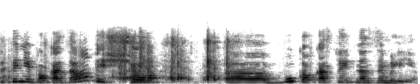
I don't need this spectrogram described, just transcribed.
дитині показати, що буковка стоїть на землі.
